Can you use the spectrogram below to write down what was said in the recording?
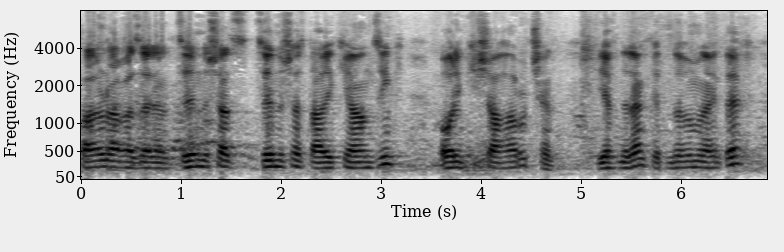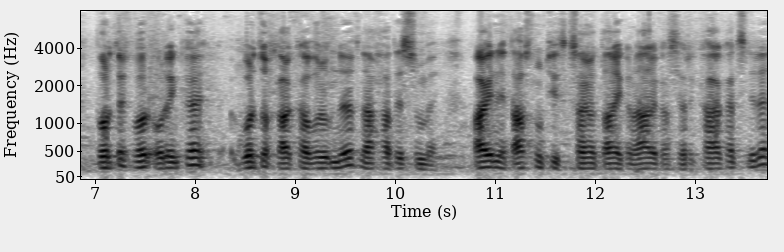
Պարոն Աղազարյան, ձեր նշած ձեր նշած տարիքի անձինք օրենքի շահառու չեն եւ նրանք գտնվում են այնտեղ, որտեղ որ օրենքը գործող կարգավորումներով նախատեսում է այն է 18-ից 27 տարեկան արագասերի քաղաքացիները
